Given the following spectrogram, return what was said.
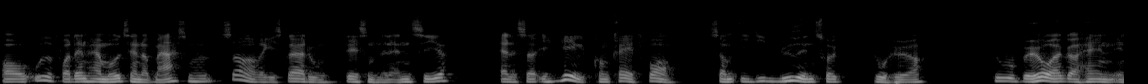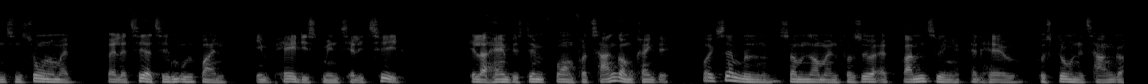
Og ud fra den her modtagende opmærksomhed, så registrerer du det, som den anden siger, altså i helt konkret form, som i de lydindtryk, du hører. Du behøver ikke at have en intention om at relatere til dem ud fra en empatisk mentalitet, eller have en bestemt form for tanke omkring det, for eksempel som når man forsøger at fremtvinge at have forstående tanker.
